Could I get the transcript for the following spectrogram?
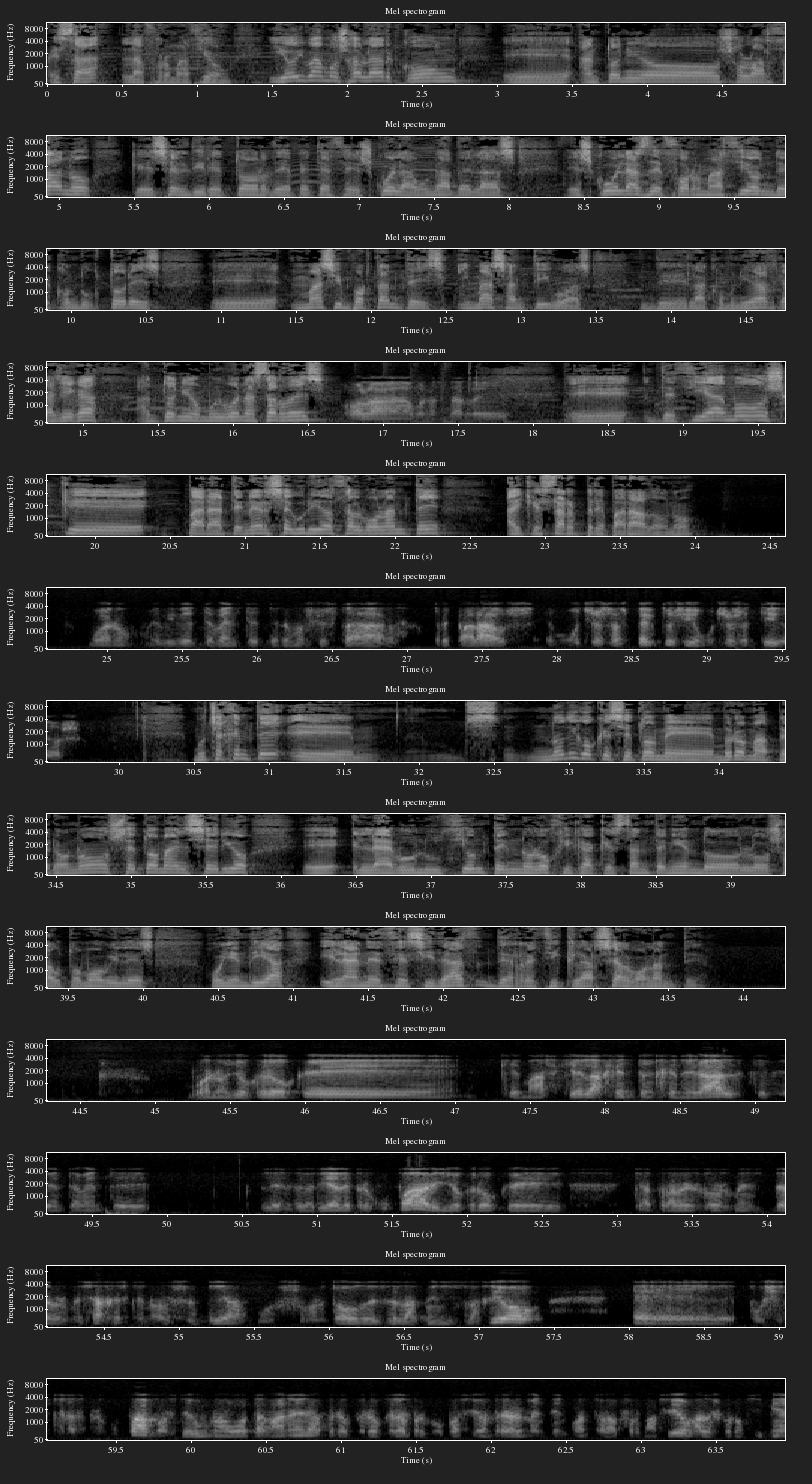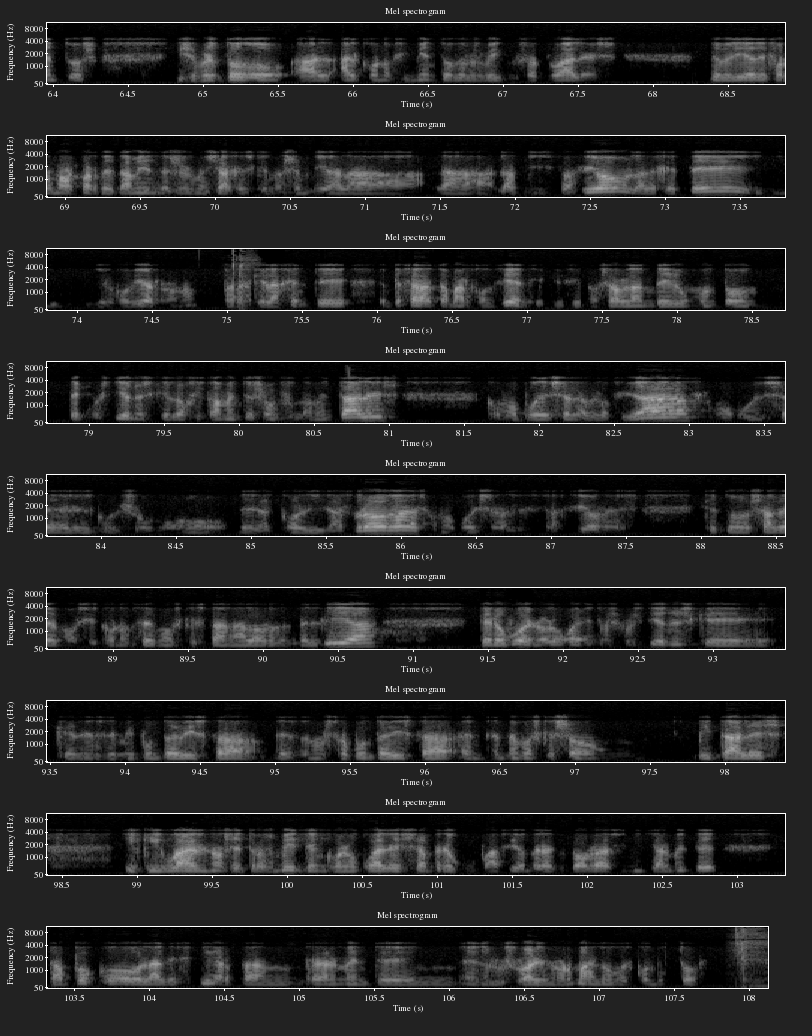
está la formación. Y hoy vamos a hablar con eh, Antonio Solarzano, que es el director de PTC Escuela, una de las escuelas de formación de conductores eh, más importantes y más antiguas de la comunidad gallega. Antonio, muy buenas tardes. Hola, buenas tardes. Eh, decíamos que para tener seguridad al volante hay que estar preparado, ¿no? Bueno, evidentemente tenemos que estar preparados en muchos aspectos y en muchos sentidos. Mucha gente, eh, no digo que se tome en broma, pero no se toma en serio eh, la evolución tecnológica que están teniendo los automóviles hoy en día y la necesidad de reciclarse al volante. Bueno, yo creo que, que más que la gente en general, que evidentemente les debería de preocupar y yo creo que, que a través de los, de los mensajes que nos envían, pues sobre todo desde la administración, eh, pues sí que nos de una u otra manera, pero creo que la preocupación realmente en cuanto a la formación, a los conocimientos y sobre todo al, conocimiento de los vehículos actuales debería de formar parte también de esos mensajes que nos envía la, la, la administración, la DGT y, el gobierno, ¿no? Para que la gente empezara a tomar conciencia. Es decir, nos hablan de un montón de cuestiones que lógicamente son fundamentales, como puede ser la velocidad, como puede ser el consumo del alcohol y las drogas, como pueden ser las distracciones que todos sabemos y conocemos que están al orden del día. Pero bueno, luego hay otras cuestiones que, que desde mi punto de vista, desde nuestro punto de vista, entendemos que son vitales y que igual no se transmiten, con lo cual esa preocupación de la que tú hablas inicialmente tampoco la despiertan realmente en, el usuario normal, no en el conductor.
